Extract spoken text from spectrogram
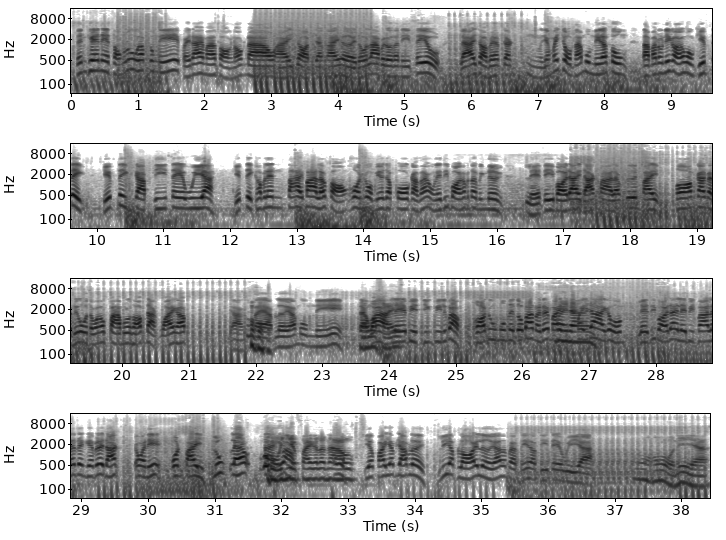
เซนเคเนตสองลูกครับตรงนี้ไปได้มาสองน็อกดาวน์ไอช็อตยังไงเอ่ยโดนลากไปโดนธนีซิลและไอช็อตพยายามจะอืมยังไม่จบนะมุมนี้แล้วตุงตัดมาตรงนี้ก่อนครับผมกิฟติกกิฟติกกับดีเซเวียกิฟติกเข้าไปเล่นใต้บ้านแล้ว 2 คนครับผมมีโอจะโปกับทางของเลซี่บอยเข้าไปเติมอีกหนึ่ง เลซี่บอยได้ดักมาแล้วขึ้นไปพร้อมกันแบบนี้โอ้แต่ว่าเขาปาโมโลท็อปดักไว้ครับ อย่างแสบเลยครับมุมนี้ แต่ว่าแต่ว่าใครเลบิดยิงฟรีหรือเปล่า ขอดูมุมในตัวบ้านหน่อยได้ไหมไม่ได้ไม่ได้ครับผมเลซี่บอยได้เลบิดมาแล้วเซนเคไม่ได้ดักจังหวะนี้บนไปลุกแล้วโอ้โหแตกรือปล่าเหยียบไฟกันละนาว เหยียบไปยับยับๆเลย เรียบร้อยเลยครับแบบนี้เราตีเตเวีย โอ้โห นี่ฮะ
